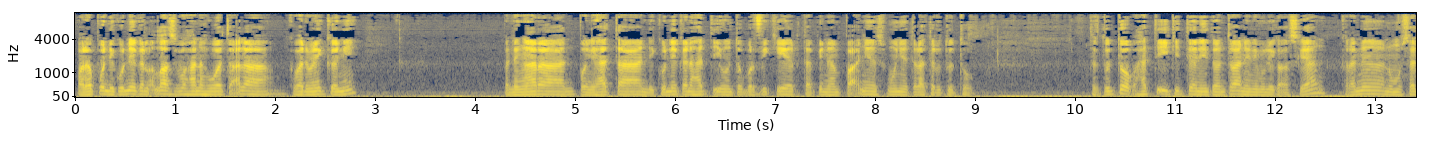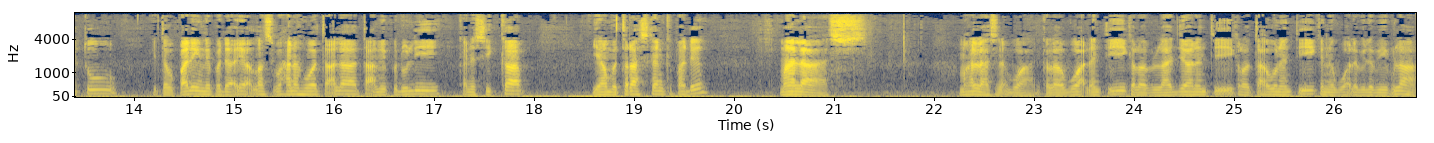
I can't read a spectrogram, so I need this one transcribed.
Walaupun dikurniakan Allah Subhanahu Wa Taala kepada mereka ni pendengaran, penglihatan, dikurniakan hati untuk berfikir tapi nampaknya semuanya telah tertutup. Tertutup hati kita ni tuan-tuan yang dimuliakan sekalian kerana nombor satu kita berpaling daripada ayat Allah Subhanahu Wa Taala tak ambil peduli kerana sikap yang berteraskan kepada malas Malas nak buat. Kalau buat nanti Kalau belajar nanti Kalau tahu nanti Kena buat lebih-lebih pula.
